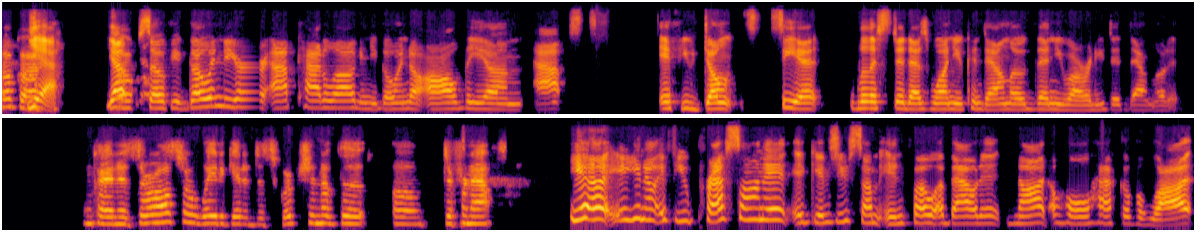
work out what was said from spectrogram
Okay. Yeah. Yep. Okay. So if you go into your app catalog and you go into all the um, apps, if you don't see it listed as one you can download, then you already did download it. Okay. And is there also a way to get a description of the um, different apps? Yeah, eh, you know, if you press on it, it gives you some info about it. Not a whole heck of a lot,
